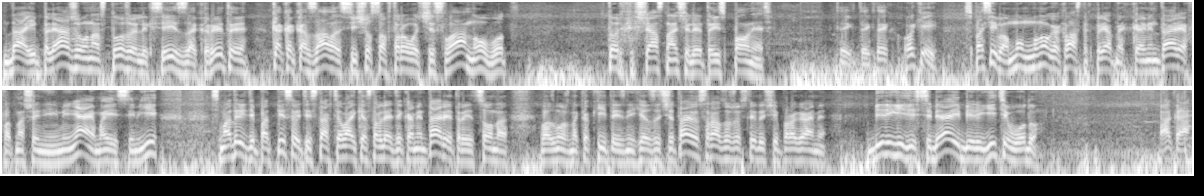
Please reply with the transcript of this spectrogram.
Да, и пляжи у нас тоже, Алексей, закрыты. Как оказалось, еще со 2 числа, но вот только сейчас начали это исполнять. Так, так, так. Окей. Спасибо. Много классных, приятных комментариев в отношении меня и моей семьи. Смотрите, подписывайтесь, ставьте лайки, оставляйте комментарии. Традиционно, возможно, какие-то из них я зачитаю сразу же в следующей программе. Берегите себя и берегите воду. Пока.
